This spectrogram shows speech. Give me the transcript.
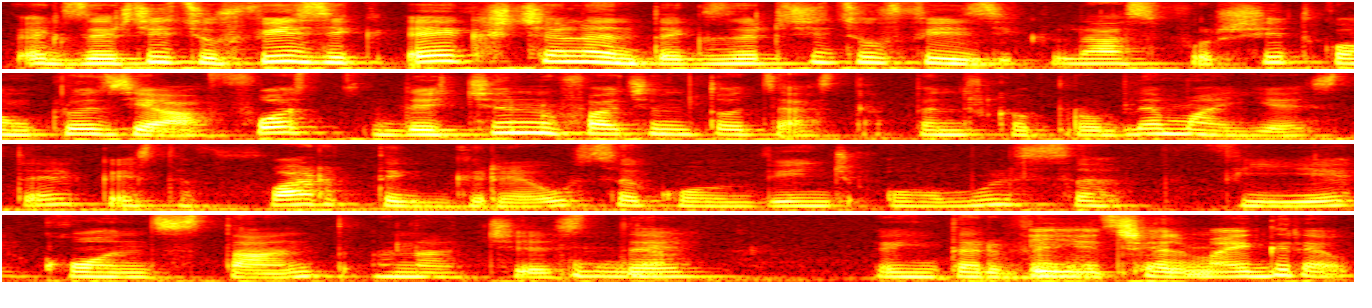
Exercițiu fizic, excelent, exercițiu fizic. La sfârșit, concluzia a fost, de ce nu facem toți asta? Pentru că problema este că este foarte greu să convingi omul să fie constant în aceste intervenție. E cel mai greu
